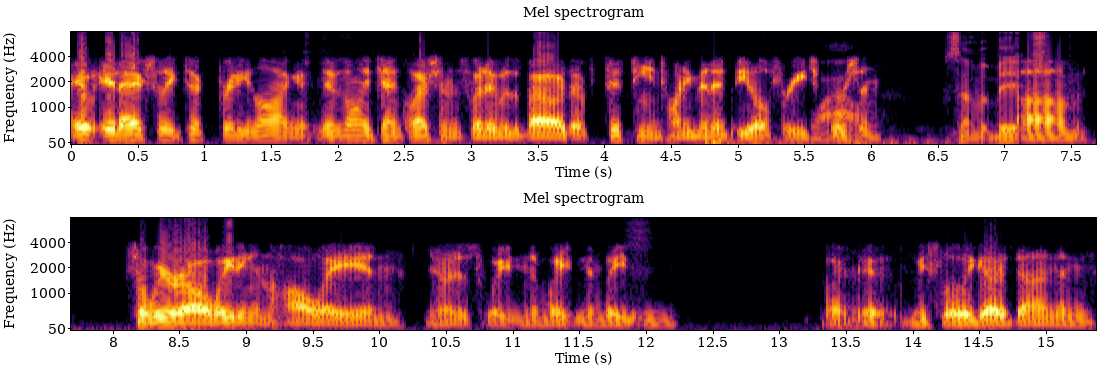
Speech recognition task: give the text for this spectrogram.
it it actually took pretty long. It, it was only ten questions, but it was about a 15, 20 minute deal for each Wow. person. Son of a bitch. Um, so we were all waiting in the hallway, and you know, just waiting and waiting and waiting. But it, we slowly got it done, and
